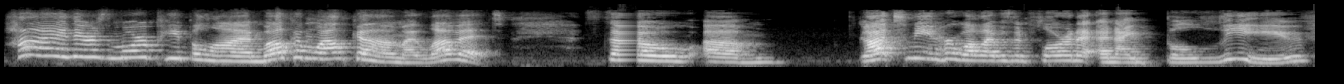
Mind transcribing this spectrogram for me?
hi, there's more people on. Welcome, welcome. I love it. So, um, got to meet her while I was in Florida, and I believe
